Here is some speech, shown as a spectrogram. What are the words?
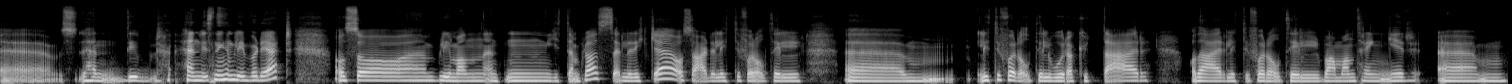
hen, de, Henvisningen blir vurdert, og så blir man enten gitt en plass eller ikke, og så er det litt i forhold til Litt i forhold til hvor akutt det er, og det er litt i forhold til hva man trenger. Um,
